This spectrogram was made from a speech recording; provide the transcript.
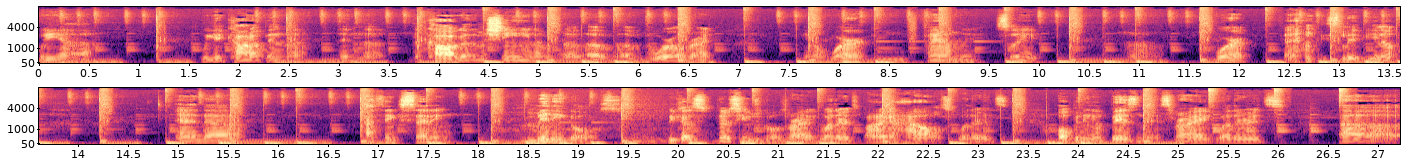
we uh, we get caught up in the in the, the cog of the machine of, of, of, of the world, right? You know, work, family, sleep, uh, work, family, sleep. You know, and uh, I think setting mini goals because there's huge goals, right? Whether it's buying a house, whether it's opening a business, right? Whether it's, uh,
